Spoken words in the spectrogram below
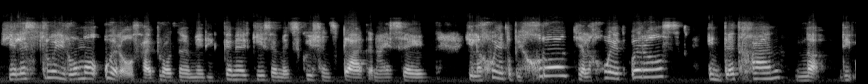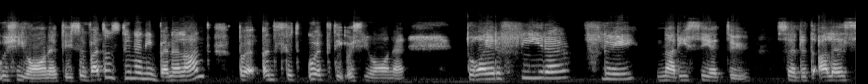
Julle strooi rommel oral. Hy praat nou met die kindertjies en met Squish and Splat en hy sê julle gooi dit op die grond, julle gooi dit oral en dit gaan na die oseane toe. So wat ons doen in die binneland beïnvloed ook die oseane. Daai riviere vloei na die see toe. So dit alles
